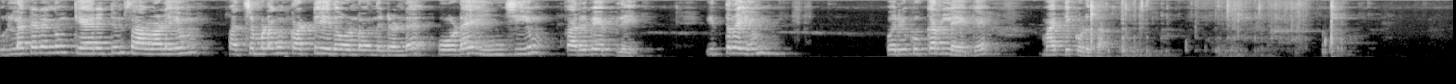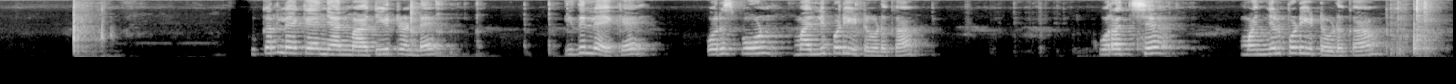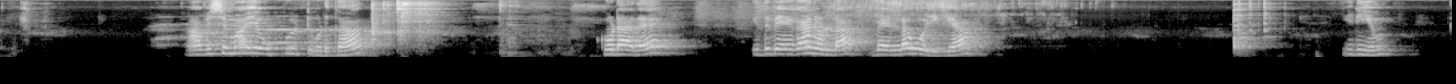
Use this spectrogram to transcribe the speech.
ഉരുളക്കിഴങ്ങും ക്യാരറ്റും സവാളയും പച്ചമുളകും കട്ട് ചെയ്ത് കൊണ്ടുവന്നിട്ടുണ്ട്. കൂടെ ഇഞ്ചിയും കറിവേപ്പിലയും. ഇത്രയും ഒരു കുക്കറിലേക്ക് മാറ്റി കൊടുക്കാം കുക്കറിലേക്ക് ഞാൻ മാറ്റിയിട്ടുണ്ട്. ഇതിലേക്ക് ഒരു സ്പൂൺ മല്ലിപ്പൊടി ഇട്ട് കൊടുക്കാം. കുറച്ച് മഞ്ഞൾപ്പൊടി ഇട്ട് കൊടുക്കാം. ആവശ്യമായ ഉപ്പ് ഇട്ട് കൊടുക്കുക കൂടാതെ ഇത് വേകാനുള്ള വെള്ളം ഒഴിക്കുക ഇനിയും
